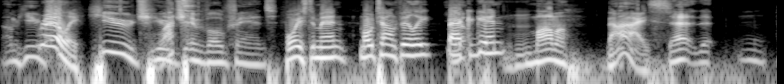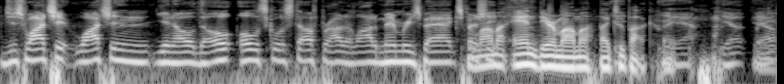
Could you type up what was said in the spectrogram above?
I'm huge. Really? Huge, huge What? En Vogue fans. Boyz II Men, Motown Philly, back Yep. again. Mama. Nice. That, that just watch it watching, you know, the old, old school stuff brought a lot of memories back, especially Mama and Dear Mama by Tupac. Right? Yeah, yeah, yeah.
